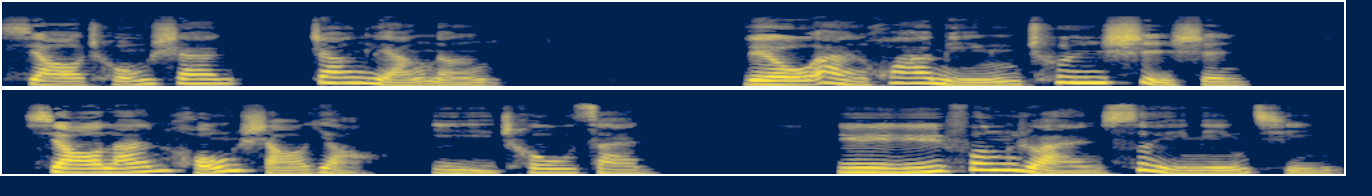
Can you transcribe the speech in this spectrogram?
小重山，张良能。柳暗花明春事深，小兰红芍药，已抽簪。雨余风软岁鸣琴，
